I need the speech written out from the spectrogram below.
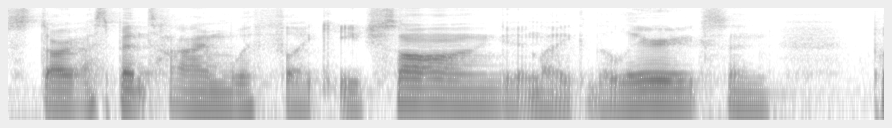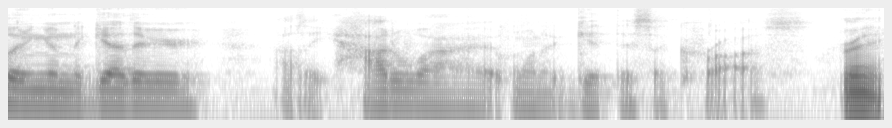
start, I spent time with like each song and like the lyrics and putting them together. I was like, how do I want to get this across? right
